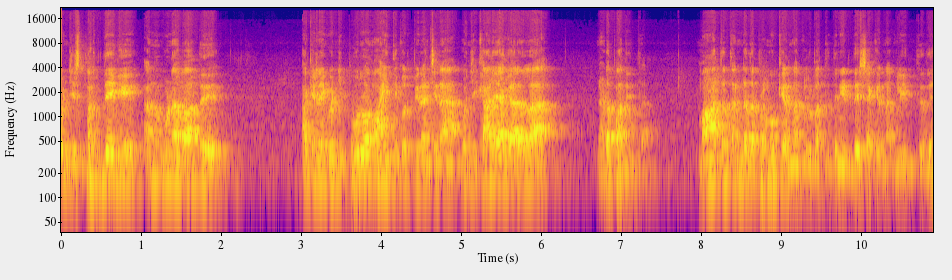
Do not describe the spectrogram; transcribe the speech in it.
ಒಂಜಿ ಸ್ಪರ್ಧೆಗೆ ಅನುಗುಣವಾದ ಅಕಲೆಗೆ ಒಂಜಿ ಪೂರ್ವ ಮಾಹಿತಿ ಕೊರ್ಪಿನಂಚಿನ ಒಂಜಿ ಕಾರ್ಯಾಗಾರಲ್ಲ ನಡಪಾದಿತ್ತ ಮಾತ ತಂಡದ ಪ್ರಮುಖರನ್ನಕಲು ಬರ್ತದೆ ನಿರ್ದೇಶಕರನ್ನಕಲು ಇರ್ತದೆ.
